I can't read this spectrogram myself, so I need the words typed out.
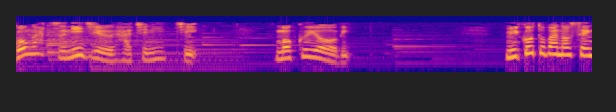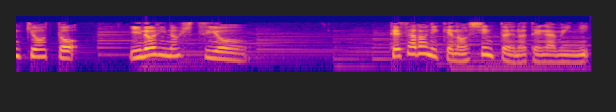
5月28日、木曜日。御言葉の宣教と祈りの必要。テサロニケの信徒への手紙に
